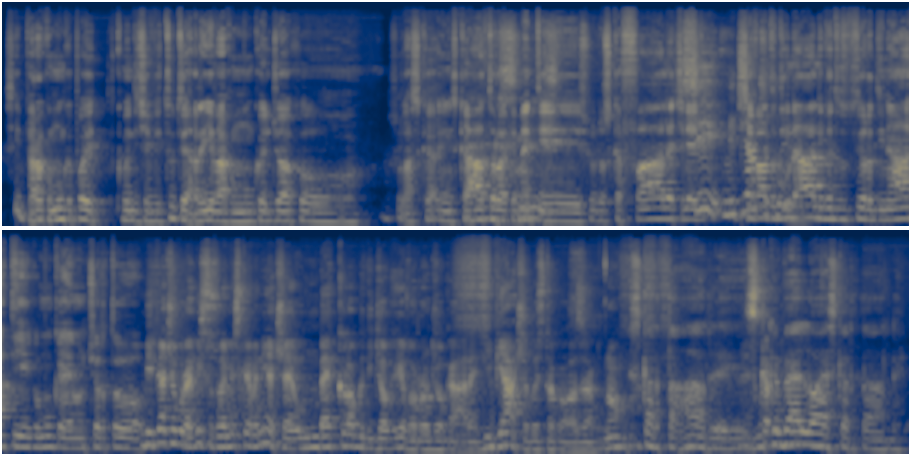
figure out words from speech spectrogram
Sì, però comunque poi, come dicevi tu, ti arriva comunque il gioco sca- in scatola Eh, che sì. metti sullo scaffale, ce Sì, mi se piace vado di pure. là li vedo tutti ordinati, comunque hai un certo... Mi piace pure, hai visto sulla mia scrivania c'è un backlog di giochi che vorrò giocare. Mi piace questa cosa, no? Scartarli, Sca- ma che bello è scartarli.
